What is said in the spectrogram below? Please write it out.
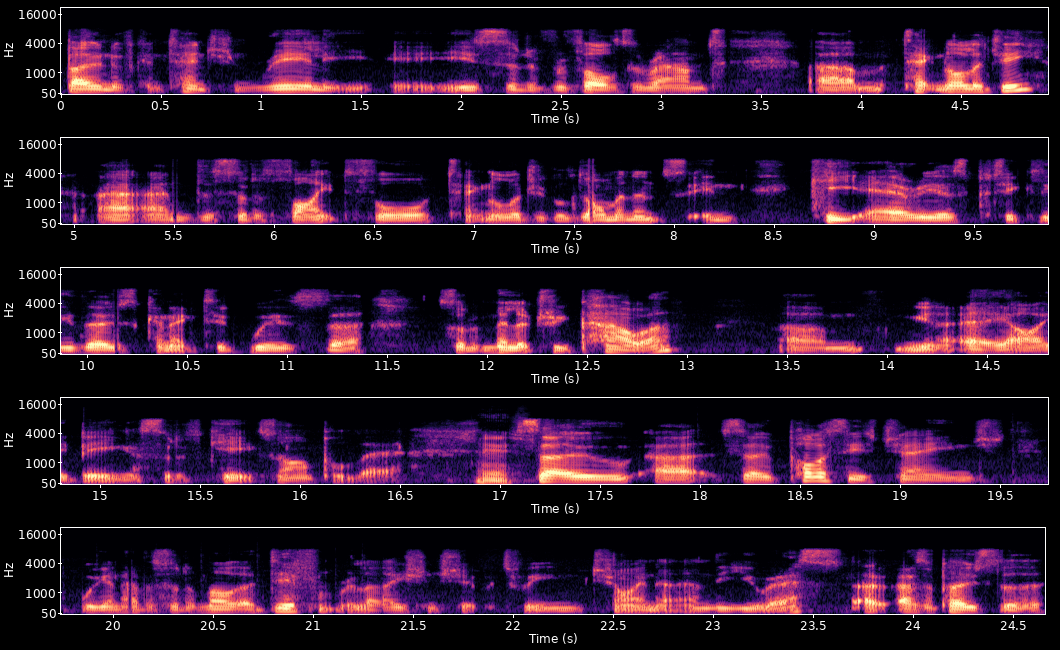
bone of contention really is sort of revolves around um, technology uh, and the sort of fight for technological dominance in key areas, particularly those connected with uh, sort of military power. Um, you know, AI being a sort of key example there. Yes. So, uh, so policy has changed we're going to have a sort of a different relationship between China and the US, as opposed to, the,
